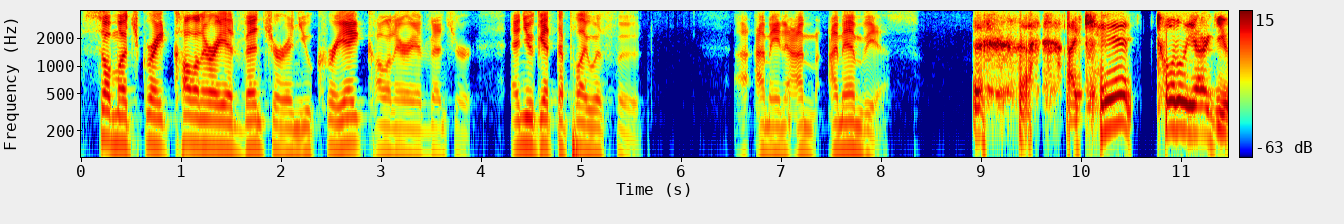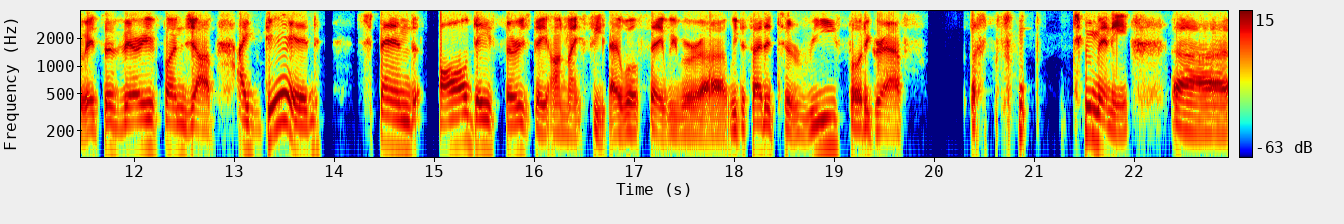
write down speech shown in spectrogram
so much great culinary adventure and you create culinary adventure and you get to play with food. I, I mean, I'm, I'm envious. I can't totally argue. It's a very fun job. I did spend all day Thursday on my feet. I will say we were uh, we decided to re-photograph too many uh,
